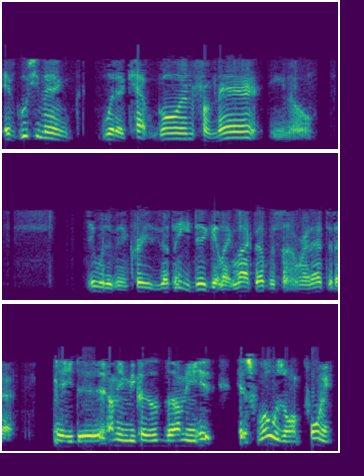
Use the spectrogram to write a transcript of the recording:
If Gucci Mane would have kept going from there, you know, it would have been crazy. I think he did get like locked up or something right after that. Yeah, he did. I mean, because the, I mean, his his flow was on point,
